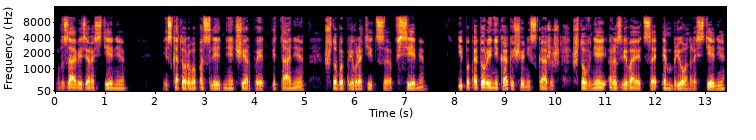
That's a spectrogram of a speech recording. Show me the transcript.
в завязи растения, из которого последнее черпает питание, чтобы превратиться в семя, и по которой никак еще не скажешь, что в ней развивается эмбрион растения,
